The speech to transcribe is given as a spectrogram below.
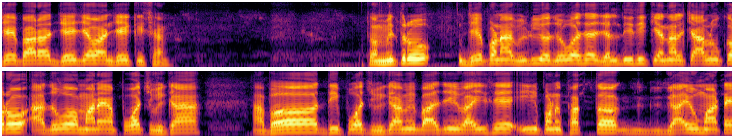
જય ભારત, જય જવાન, જય કિસાન. તો મિત્રો, જે પણ આ વીડિયો જોવો છે, જલ્દીથી કેનાલ ચાલુ કરો. આ જુઓ, મારે આ પોચ વીઘા, આ બધી પોચ વીઘા મેં બાજરી વાવી છે. એ પણ ફક્ત ગાયો માટે,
